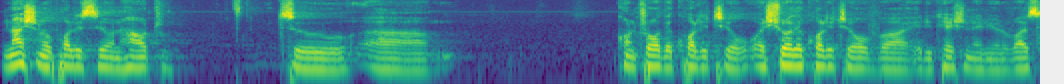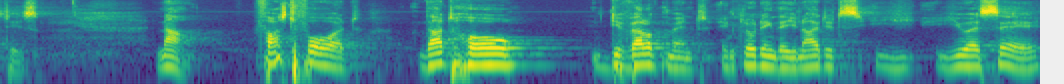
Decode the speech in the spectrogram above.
national policy on how to to um, control the quality or assure the quality of uh, education in universities. Now, fast forward, that whole development, including the United U- USA,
